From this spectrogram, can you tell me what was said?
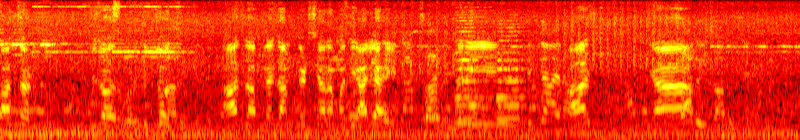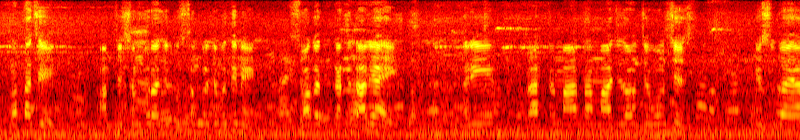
पाचड जिजाऊ स्मृती आज आपल्या जामखेड शहरामध्ये आले आहे. तरी आज या रथाचे आमच्या शंभूराजे कुस्संघाच्या वतीने स्वागत करण्यात आले आहे. तरी राष्ट्रमाता माजीरावांचे वंशज हे सुद्धा या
